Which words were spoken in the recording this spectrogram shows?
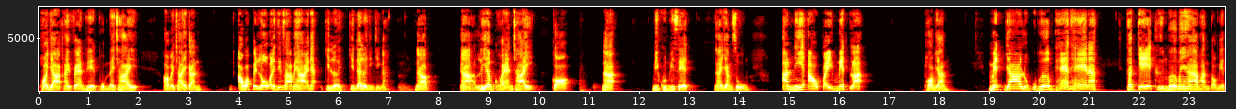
เพราะอยากให้แฟนเพจผมได้ใช้ เอาไปใช้กัน เอาว่าเป็นโรคอะไรที่รักษาไม่หายเนี่ย กินเลยกินได้เลยจริง ๆ นะได้นะครับ อ่าเลี่ยมแขวนใช้ก็นะ มีคุณวิเศษนะอย่างสูง อันนี้เอาไปเม็ดละ พร้อมยัง เม็ดยาหลวงปู่เพิ่มแท้แท้ๆนะ ถ้าเก๊คืนเพิ่มให้ห้าพันต่อเม็ด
